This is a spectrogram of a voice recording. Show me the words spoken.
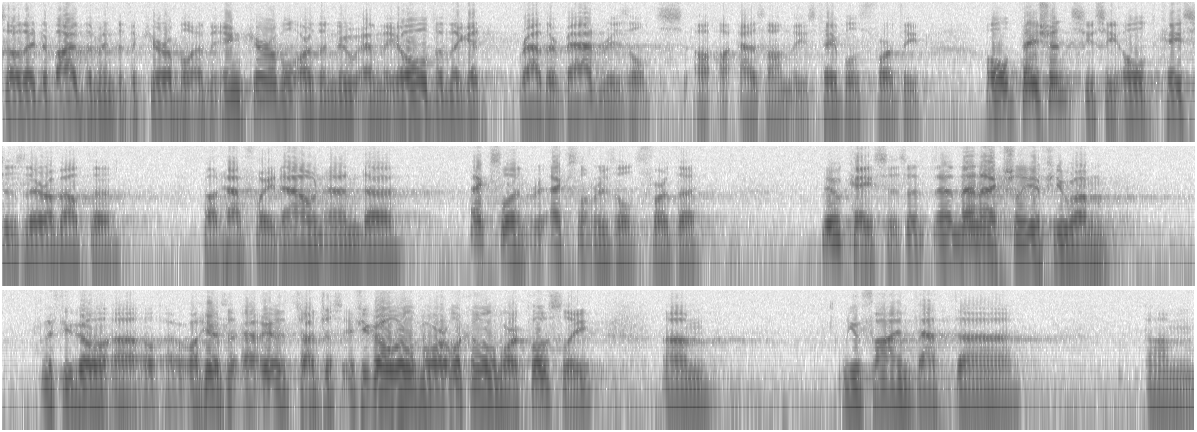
So they divide them into the curable and the incurable, or the new and the old, and they get rather bad results, uh, uh as on these tables for the old patients. You see old cases there about the about halfway down, and uh, excellent, excellent results for the new cases. And, and then actually, if you um, if you go, uh, uh well, here's, uh, here's uh, just if you go a little more, look a little more closely, um, you find that. Uh, um,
